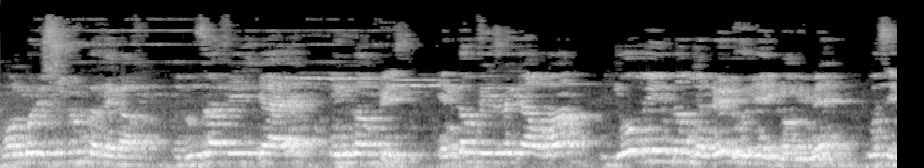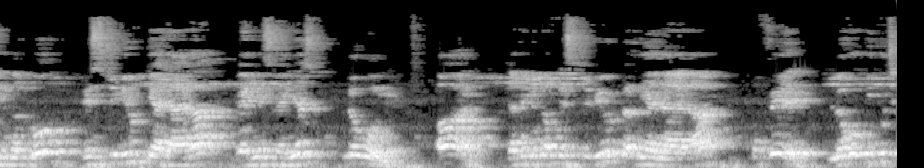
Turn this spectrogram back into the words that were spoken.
वो उनको डिस्ट्रीब्यूट कर देगा। तो दूसरा फ़ेज़ क्या है? इनकम फ़ेज़ इनकम फ़ेज़ में क्या होगा? जो भी इनकम जनरेट हुई है इकोनॉमी में, उस इनकम को डिस्ट्रीब्यूट किया जाएगा वेरियस वेरियस लोगों में। और जब इनकम डिस्ट्रीब्यूट कर दिया जाएगा फिर लोगों की कुछ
